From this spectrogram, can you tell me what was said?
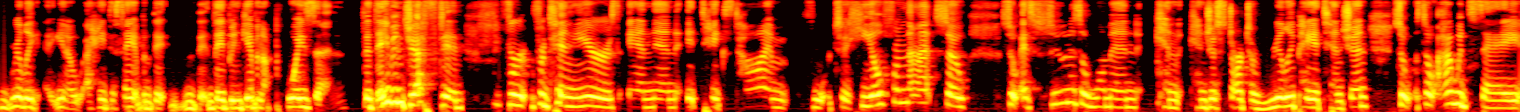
really, you know, I hate to say it, but they, they've been given a poison that they've ingested for, for 10 years. And then it takes time for, to heal from that. So, so as soon as a woman can, can just start to really pay attention. So, so I would say,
